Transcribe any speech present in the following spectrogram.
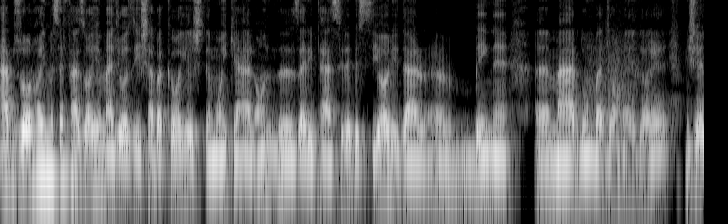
ابزارهایی مثل فضای مجازی شبکه های اجتماعی که الان ذریب تاثیر بسیاری در بین مردم و جامعه داره میشه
